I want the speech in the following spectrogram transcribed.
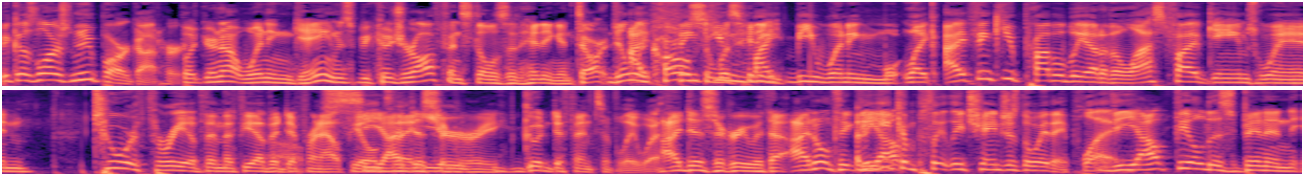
because Lars Nootbaar got hurt. But you're not winning games because your offense still isn't hitting. And Dylan I Carlson was hitting. might be winning more. Like I think you probably out of the last five games win two or three of them if you have a oh, different oh, outfield. See, I disagree. good defensively with. I disagree with that. I don't think, I think out- it completely changes the way they play. The outfield has been an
